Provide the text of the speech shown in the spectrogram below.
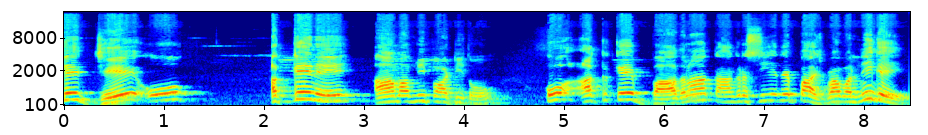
ਕਿ ਜੇ ਉਹ ਅੱਕੇ ਨੇ ਆਮ ਆਦਮੀ ਪਾਰਟੀ ਤੋਂ, ਉਹ ਅੱਕ ਕੇ ਬਾਦਲਾਂ ਕਾਂਗਰਸੀ ਤੇ ਭਾਜਪਾ ਵੱਲ ਨਹੀਂ ਗਏ,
